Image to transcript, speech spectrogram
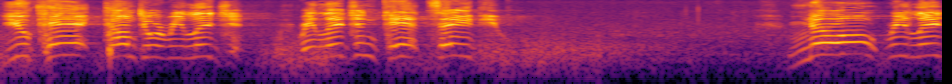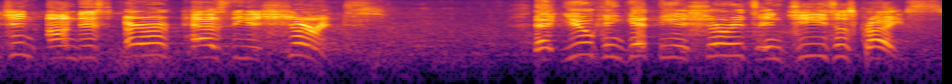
You can't come to a religion. Religion can't save you. No religion on this earth has the assurance that you can get the assurance in Jesus Christ.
